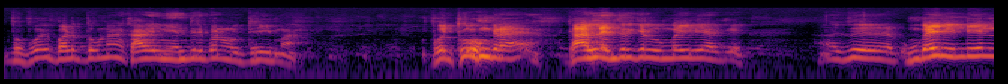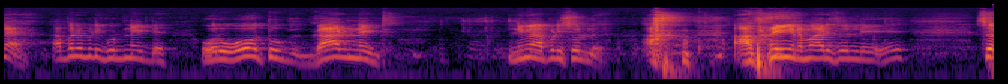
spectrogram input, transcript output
இப்போ போய் படுத்தோன்னா காலையில் நீ எந்திரிப்பேன்னு உனக்கு தெரியுமா? போய் தூங்குற. காலையில் எந்திரிக்கிறது உங்கள் இருக்குது இது உங்கள் கையில் இல்லையில்ல? இல்லை அப்புறம் எப்படி குட் நைட்டு ஒரு ஓ தூக்கு காட் நைட் இனிமேல் அப்படி சொல்லு. அப்படிங்கிற மாதிரி சொல்லி ஸோ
